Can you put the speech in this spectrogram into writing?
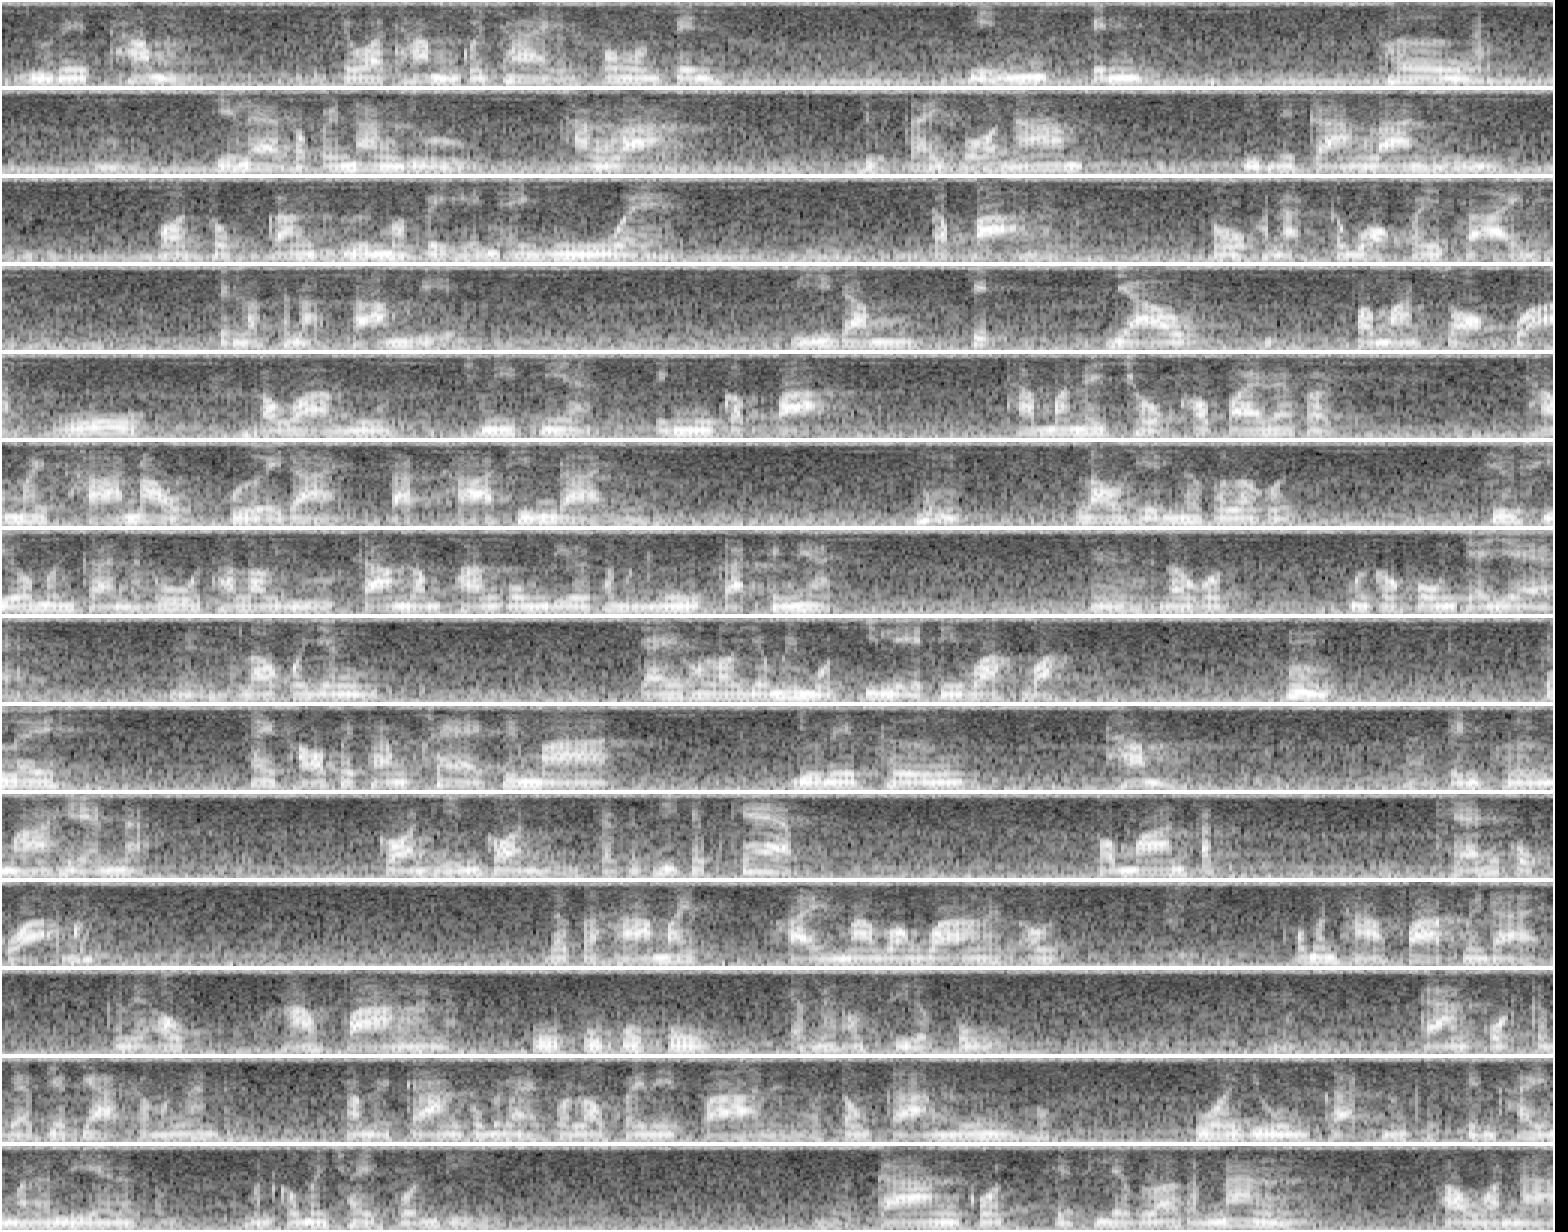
อยู่ในถ้ำจะว่าถ้ำก็ใช่ เพราะมันเป็นหินเป็นเพิงอะทีแรกก็ไปนั่งอยู่ข้างล่าง อยู่ใต้บ่อน้ำอยู่ในกลางลานหิน พอตกกลางคืนมาไปเห็นไอ้งูแหวกระปะนั่นโตขนาดกระบอกไฟสายเนี่ย เป็นลักษณะสามเหลี่ยม สีดำปิดยาวประมาณศอกกว่าโอ้เขาว่างูชนิดเนี้ยเป็นงูกระปะถ้ามันได้ฉกเข้าไปแล้วก็ทำให้ขาเน่าเปื่อยได้ ตัดขาทิ้งได้เราเห็นแล้วก็เราก็เสียวๆเหมือนกันนะโอ้ถ้าเราอยู่ตามลำพังองค์เดียวถ้ามันงูกัดอย่างเนี้ยเออเราก็มันก็คงจะแย่เออเราก็ยังใจของเรายังไม่หมดกิเลสนี่วะวะก็เลย ให้เขาไปทำแคร่ขึ้นมา อยู่ในเพิงถ้ำเป็นเพิงหมาแหนน่ะก้อนหินก้อนหนึ่งแต่ที่แคบๆประมาณสักแขนกว่ามั้งแล้วก็หาไม้ไผ่มาวางๆแล้วเอาเพราะมันหาฟากไม่ได้ ก็เลยเอาหาฟางนั่นนะปูปูปูปูจากนั้นเอาเสือปูกลางกดกับแบบยากๆกับมันงั้นแต่ทำในกลางก็ไม่ได้เพราะเราไปในป่าเนี่ยเราต้องกลางมุ้ง กลัวยุงกัดมันเกิดเป็นไข้มาลาเรียแล้วมันก็ไม่ใช่ผลดีกลางกดเสร็จเรียบร้อยก็นั่ง ภาวนา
